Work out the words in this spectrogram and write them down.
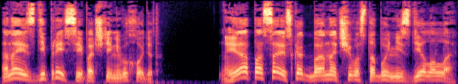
Она из депрессии почти не выходит. Я опасаюсь, как бы она чего с тобой не сделала.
